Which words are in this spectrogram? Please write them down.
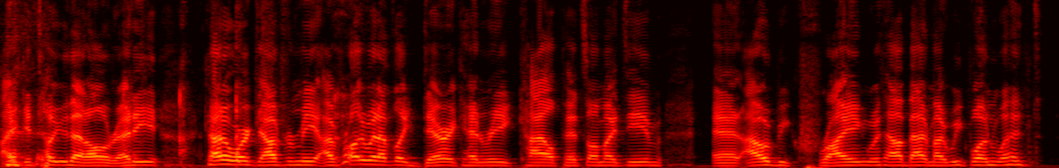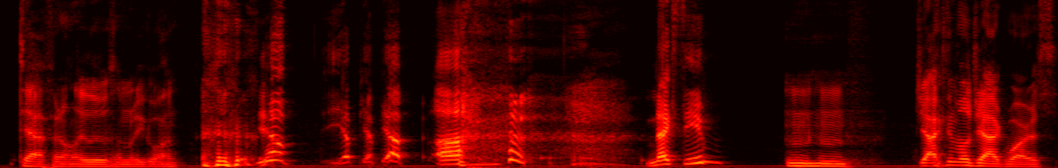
I can tell you that already. kind of worked out for me. I probably would have like Derrick Henry, Kyle Pitts on my team, and I would be crying with how bad my week one went. Definitely losing week one. Yep, yep, yep, yep. Uh, next team, mm-hmm. Jacksonville Jaguars.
